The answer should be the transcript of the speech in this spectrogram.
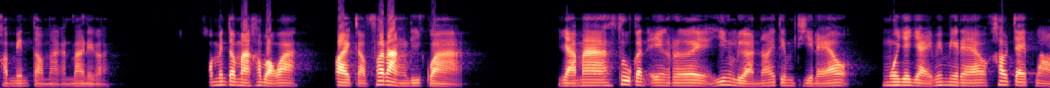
คอมเมนต์ต่อมากันบ้างดีกว่าคอมเมนต์ต่อมาเขาบอกว่าต่อยกับฝรั่งดีกว่า อย่ามาสู้กันเองเลย ยิ่งเหลือน้อยเต็มทีแล้วมวยใหญ่ๆไม่มีแล้วเข้าใจเปล่า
